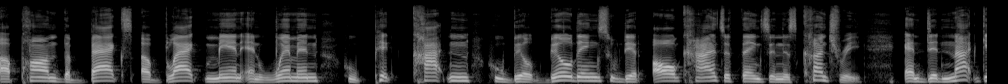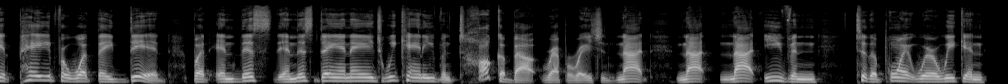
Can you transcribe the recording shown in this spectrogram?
upon the backs of black men and women who picked cotton, who built buildings, who did all kinds of things in this country and did not get paid for what they did. But in this in this day and age, we can't even talk about reparations, not not not even to the point where we can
